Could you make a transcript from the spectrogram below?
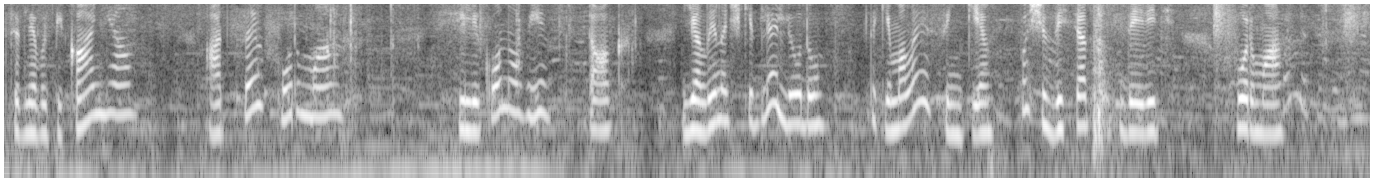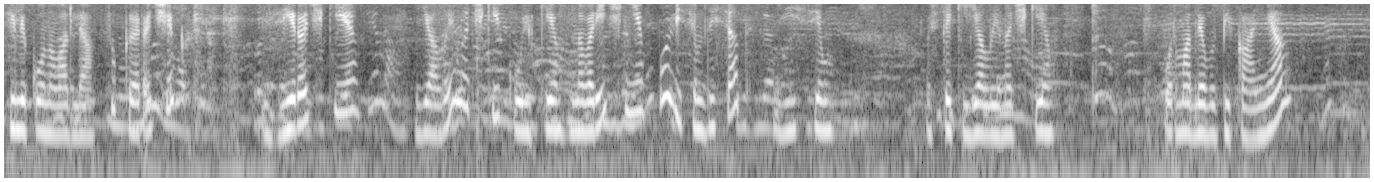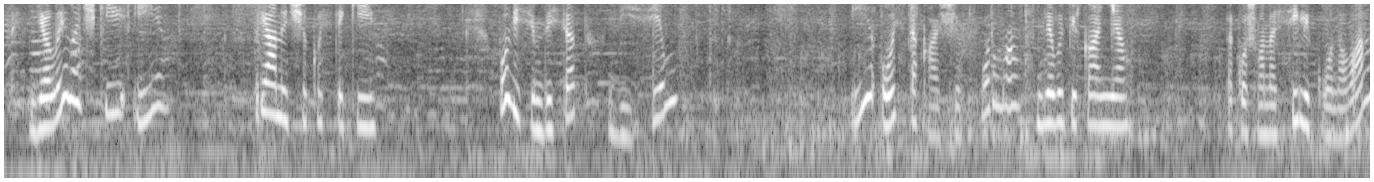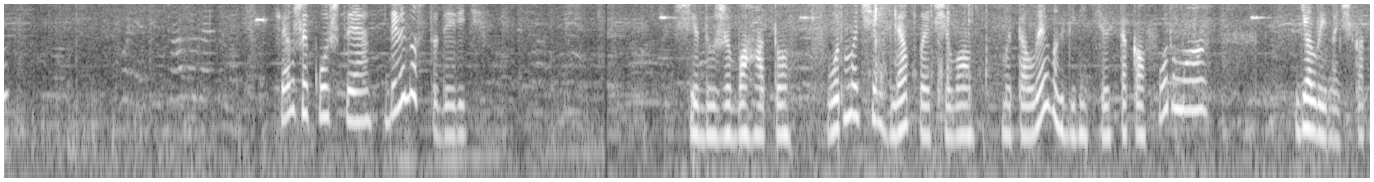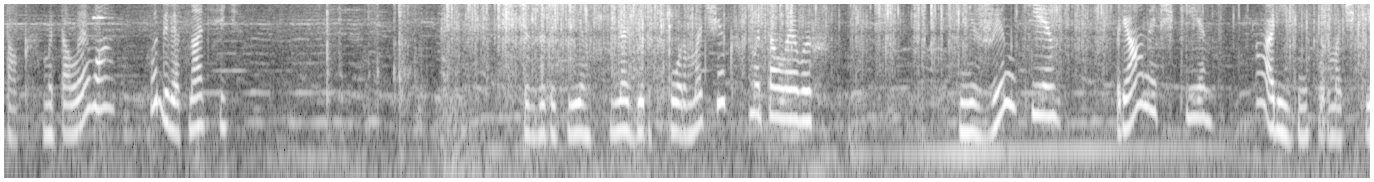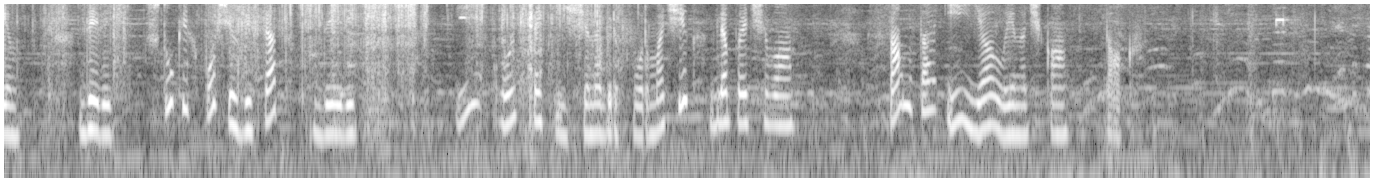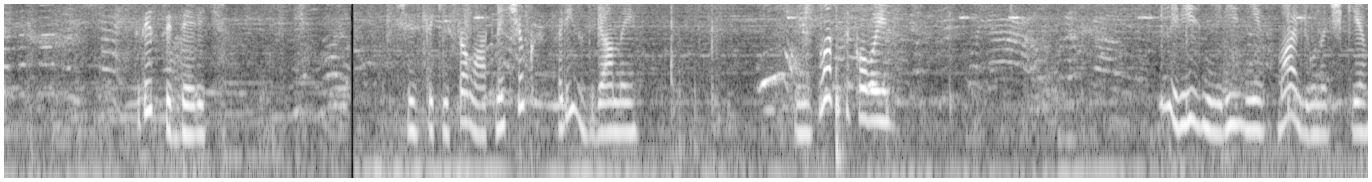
Це для випікання. А це форма силіконові. Так, ялиночки для льоду. Такі малесенькі, по 69. Форма силіконова для цукерочок, зірочки, ялиночки, кульки. Новорічні по 88. Ось такі ялиночки. Форма для випікання. Ялиночки і пряничок ось такий. По 88. І ось така ще форма для випікання. Також вона силіконова. Ця вже коштує 99. Ще дуже багато формочок для печива металевих. Дивіться, ось така форма. Ялиночка, так, металева по 19. Це вже такий набір формочок металевих, сніжинки, прянички, а різні формочки. 9 штук їх по 69. І ось такий ще набір формочок для печива. Санта і ялиночка. Так. 39. Щось такий салатничок, різдвяний. Він пластиковий. І різні різні малюночки.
